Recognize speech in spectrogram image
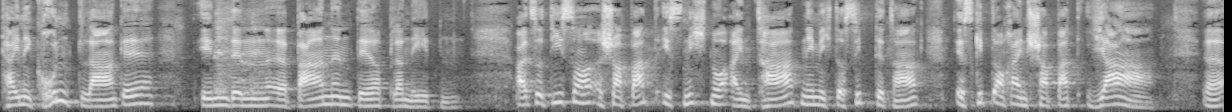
keine Grundlage in den äh, Bahnen der Planeten. Also dieser Schabbat ist nicht nur ein Tag, nämlich der siebte Tag, es gibt auch ein Schabbatjahr. Äh,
